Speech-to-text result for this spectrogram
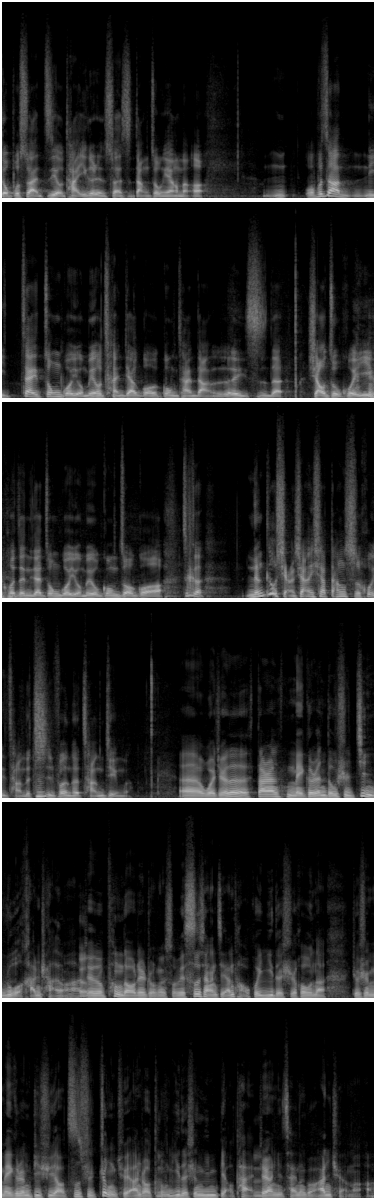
都不算，只有他一个人算是党中央嘛啊。嗯，我不知道你在中国有没有参加过共产党类似的小组会议，或者你在中国有没有工作过？这个能够想象一下当时会场的气氛和场景吗？呃，我觉得当然每个人都是噤若寒蝉啊，就是碰到这种所谓思想检讨会议的时候呢，就是每个人必须要姿势正确，按照统一的声音表态，这样你才能够安全嘛啊。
